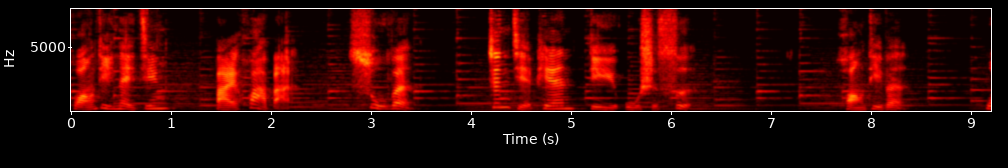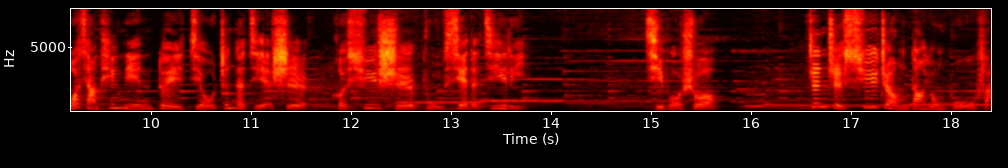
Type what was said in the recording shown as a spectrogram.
《黄帝内经·白话版·素问·真解篇》第五十四。皇帝问：“我想听您对九针的解释和虚实补泻的机理。”岐伯说：“针治虚症当用补法，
